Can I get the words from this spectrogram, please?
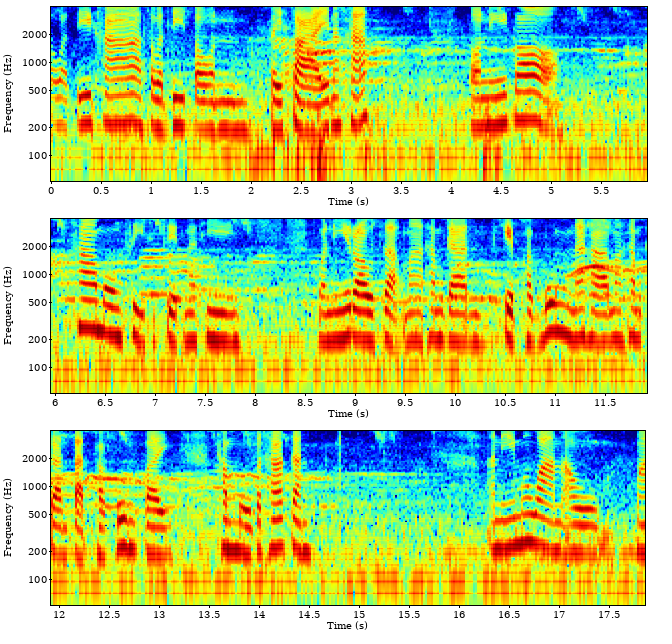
สวัสดีค่ะ สวัสดีตอนสายๆนะคะ ตอนนี้ก็5โมง47 นาที วันนี้เราจะมาทำการเก็บผักบุ้งนะคะ มาทำการตัดผักบุ้งไปทำหมูกระทะกัน อันนี้เมื่อวานเอาไม้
